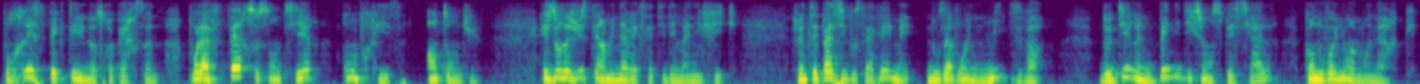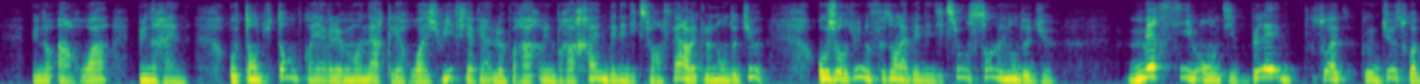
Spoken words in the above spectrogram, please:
pour respecter une autre personne, pour la faire se sentir comprise, entendue. Et je voudrais juste terminer avec cette idée magnifique. Je ne sais pas si vous savez, mais nous avons une mitzvah de dire une bénédiction spéciale quand nous voyons un monarque un roi, une reine. Au temps du temple, quand il y avait le monarque, les rois juifs, il y avait une bracha, une bénédiction à faire avec le nom de Dieu. Aujourd'hui, nous faisons la bénédiction sans le nom de Dieu. Merci, on dit soit, que Dieu soit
